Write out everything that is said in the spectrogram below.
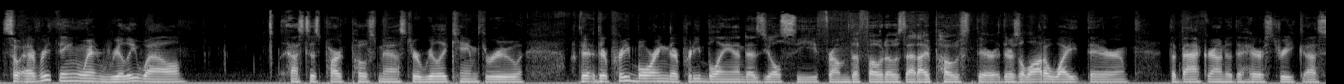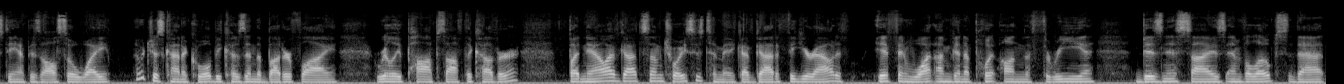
So everything went really well. Estes Park Postmaster really came through. They're, they're pretty boring. They're pretty bland, as you'll see from the photos that I post. There, there's a lot of white there. The background of the hair streak uh, stamp is also white, which is kind of cool because then the butterfly really pops off the cover. But now I've got some choices to make. I've got to figure out if, if and what I'm going to put on the three business size envelopes that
